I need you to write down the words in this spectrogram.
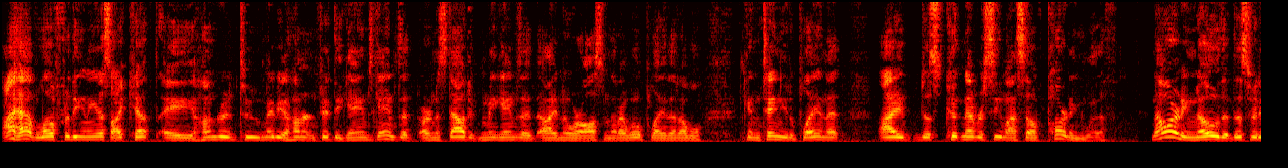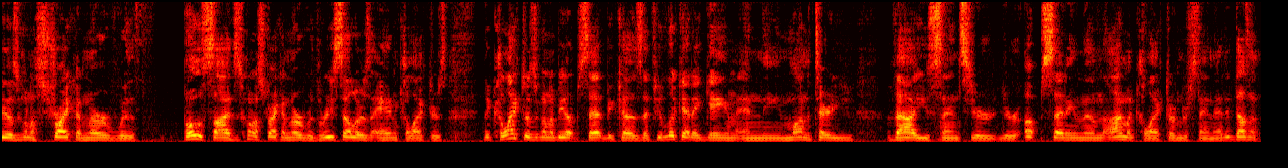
I have love for the NES. I kept a hundred to maybe 150 games, games that are nostalgic to me, games that I know are awesome, that I will play, that I will continue to play, and that I just could never see myself parting with. Now I already know that this video is going to strike a nerve with both sides. It's going to strike a nerve with resellers and collectors. The collectors are going to be upset because if you look at a game in the monetary value sense, you're you're upsetting them. I'm a collector, understand that. It doesn't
